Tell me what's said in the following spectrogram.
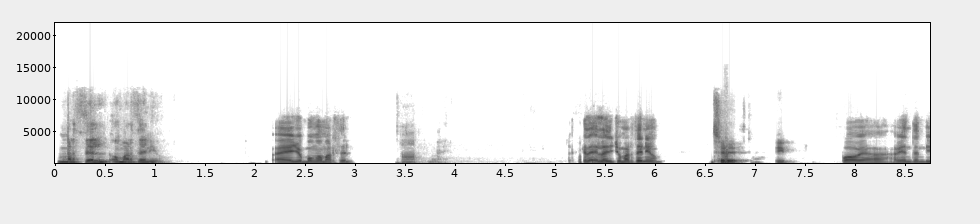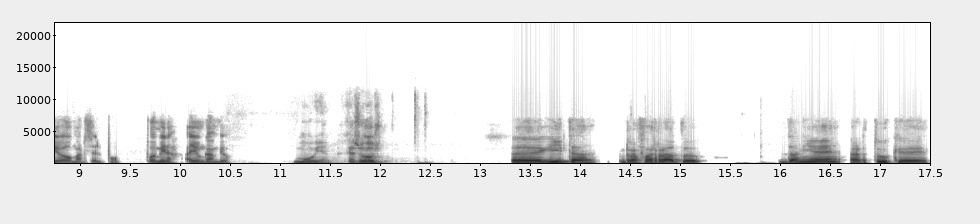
¿Marcel o Marcenio? Eh, yo pongo a Marcel. Ah, vale. ¿Él ha dicho Marcenio? Sí. Pues había, entendido Marcel. Pues, pues, mira, hay un cambio. Muy bien. ¿Jesús? Eh, Guita, Rafa Rato, Daniel, Artur, que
